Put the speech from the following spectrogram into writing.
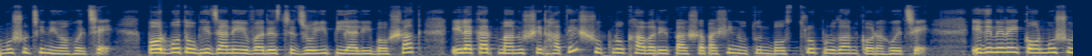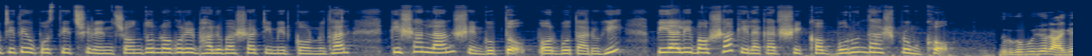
কর্মসূচি নেওয়া হয়েছে। পর্বত অভিযানে এভারেস্ট জয়ী পিয়ালি বসাক এলাকার মানুষের হাতে শুকনো খাবারের পাশাপাশি নতুন বস্ত্র প্রদান করা হয়েছে। এদিনের এই কর্মসূচিতে উপস্থিত ছিলেন চন্দননগরের ভালোবাসা টিমের কর্ণধার কিষান লাল সেনগুপ্ত, পর্বত আরোহী পিয়ালি বসাক এলাকার শিক্ষক বরুণ দাস প্রমুখ। দুর্গাপুজোর আগে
